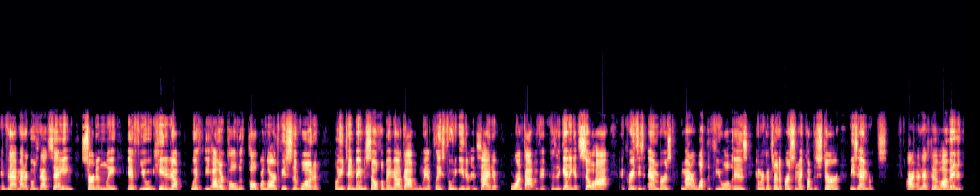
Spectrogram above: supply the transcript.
and for that matter, it goes without saying, certainly if you heat it up with the other coals, with pulp or large pieces of wood, well, you youtain Bain Basocha, Bain Malgaba, we may place food either inside it or on top of it, because again, it gets so hot and creates these embers no matter what the fuel is, and we're concerned the person might come to stir these embers. All right, our next type of oven,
